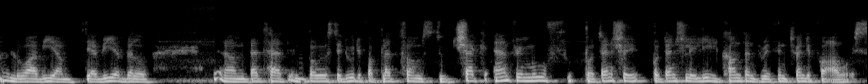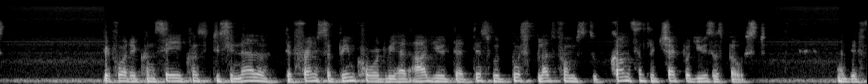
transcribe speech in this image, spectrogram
Loi Avia, the Avia bill, um, that had imposed a duty for platforms to check and remove potentially potentially illegal content within 24 hours. Before the Conseil Constitutionnel, the French Supreme Court, we had argued that this would push platforms to constantly check what users post. And if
